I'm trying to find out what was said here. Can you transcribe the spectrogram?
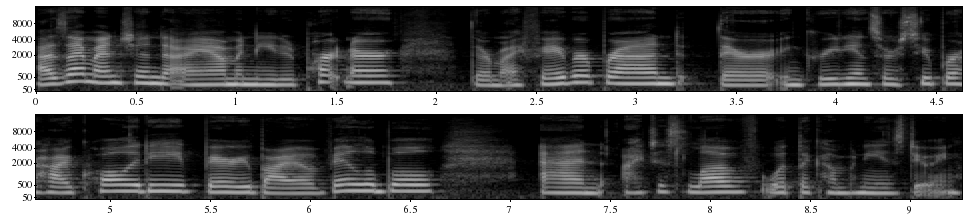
As I mentioned, I am a Needed partner. They're my favorite brand. Their ingredients are super high quality, very bioavailable, and I just love what the company is doing.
